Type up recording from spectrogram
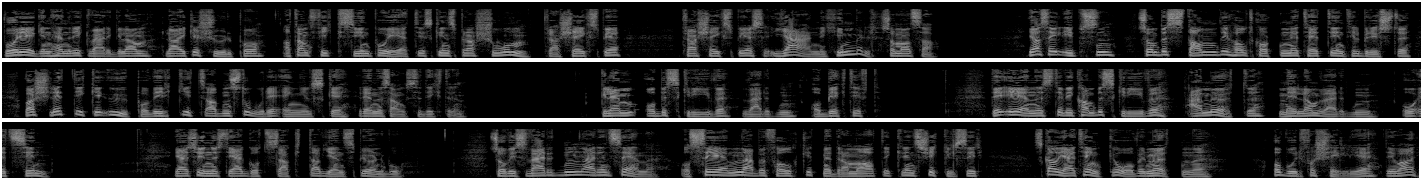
Vår egen Henrik Wergeland la ikke skjul på at han fikk sin poetiske inspirasjon fra Shakespeare, fra Shakespeares hjernehimmel, som han sa. Ja, selv Ibsen, som bestandig holdt kortene tett inntil brystet, var slett ikke upåvirket av den store engelske renessansedikteren. Glem å beskrive verden objektivt. Det eneste vi kan beskrive, er møtet mellom verden og et sinn. Jeg synes det er godt sagt av Jens Bjørneboe. Så hvis verden er en scene, og scenen er befolket med dramatikerens skikkelser, skal jeg tenke over møtene og hvor forskjellige de var.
